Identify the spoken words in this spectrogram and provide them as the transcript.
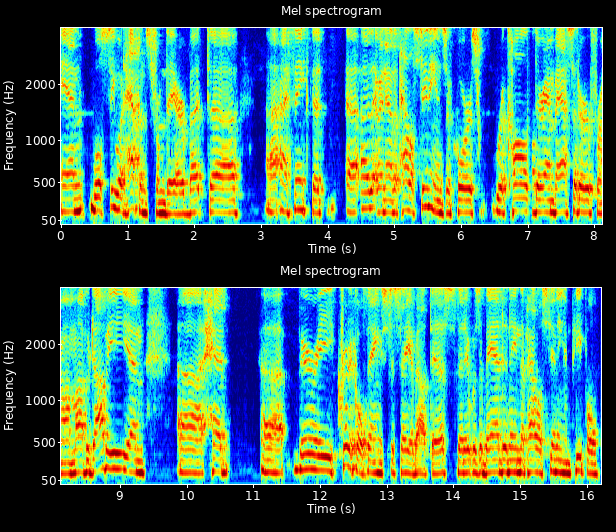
And we'll see what happens from there. But uh, I think that uh, other, now the Palestinians, of course, recalled their ambassador from Abu Dhabi and uh, had uh, very critical things to say about this, that it was abandoning the Palestinian people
